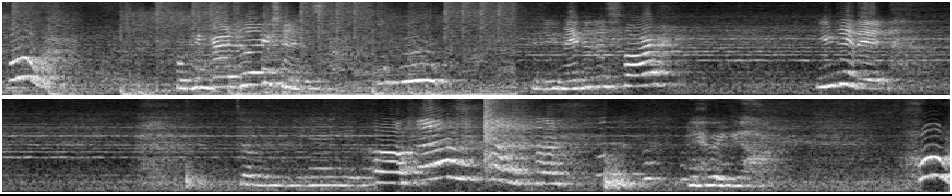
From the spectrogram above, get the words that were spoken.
Whew. Well, congratulations. If you made it this far, you did it. Don't leave me hanging. Oh. There we go. Whew.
